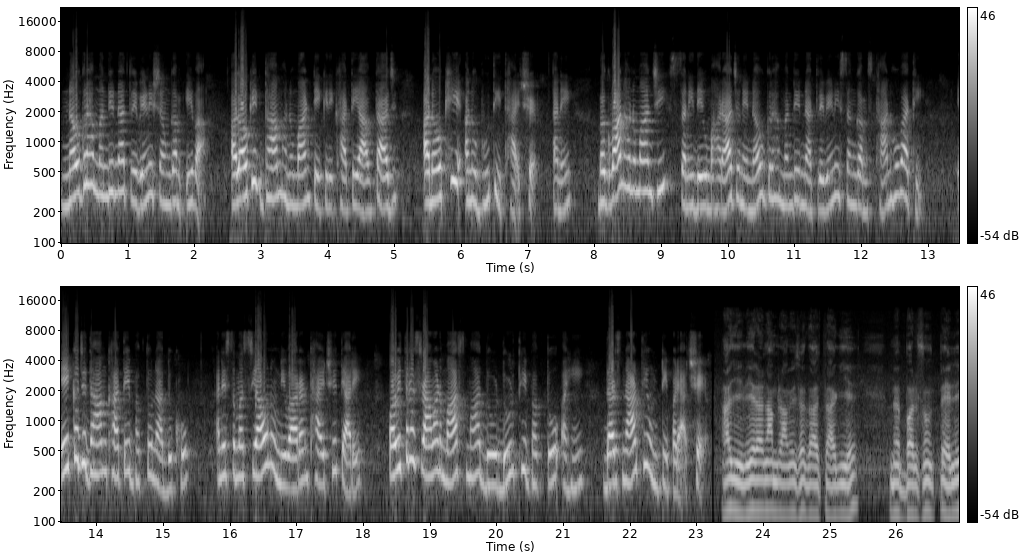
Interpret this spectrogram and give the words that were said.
નવગ્રહ મંદિરના ત્રિવેણી સંગમ એવા અલૌકિક ધામ હનુમાન ટેકરી ખાતે આવતા જ અનોખી અનુભૂતિ થાય છે અને ભગવાન હનુમાનજી, શનિદેવ મહારાજ અને નવગ્રહ મંદિરના ત્રિવેણી સંગમ સ્થાન હોવાથી એક જ ધામ ખાતે ભક્તોના દુઃખો અને સમસ્યાઓનું નિવારણ થાય છે ત્યારે પવિત્ર શ્રાવણ માસમાં દૂર દૂરથી ભક્તો અહીં દર્શનાર્થે ઉમટી પડ્યા છે हाँ जी मेरा नाम रामेश्वर दास त्यागी है मैं बरसों पहले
